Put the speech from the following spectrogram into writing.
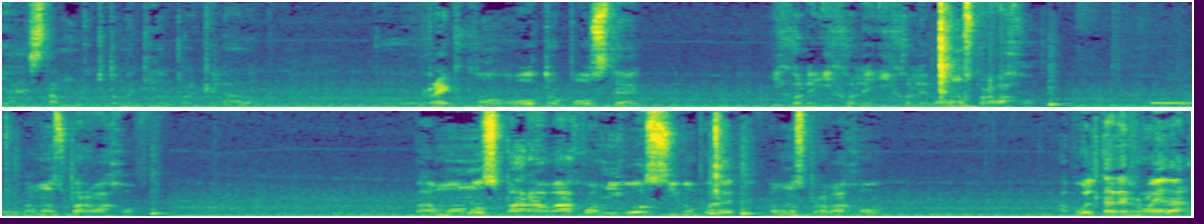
ya está un poquito metido para aquel lado. Correcto. Otro poste. Híjole, híjole, híjole. Vámonos para abajo. Vámonos para abajo. Vámonos para abajo, amigos. Si no puede, vámonos para abajo a vuelta de rueda,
